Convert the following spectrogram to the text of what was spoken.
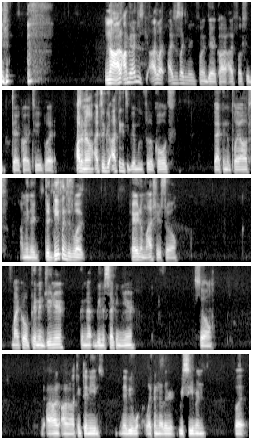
No, I, I mean I just I like I just like making fun of Derek Carr. I fucks with Derek Carr too, but I don't know. It's a good, I think it's a good move for the Colts back in the playoffs. I mean their their defense is what carried them last year. So Michael Pittman Jr. gonna be in the second year. So I, I don't know. I think they need maybe like another receiver, but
